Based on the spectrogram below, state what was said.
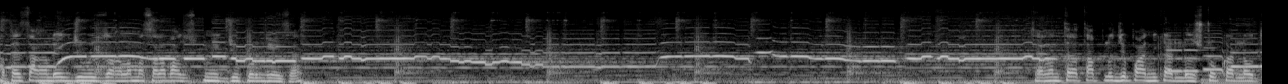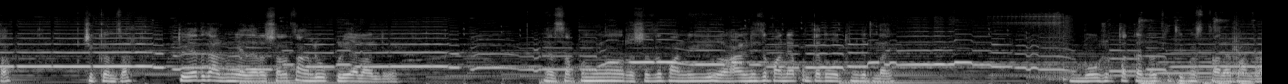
आता चांगला एक जीव चांगला मसाला भाजून एकजीव करून घ्यायचा. त्यानंतर आता आपलं जे पाणी काढलं स्टोक काढला होता चिकनचा तो यात घालून घ्यायचा रशाला चांगली उकळी यायला लागली आहे. असं आपण रशाचं पाणी आळणीचं पाणी आपण त्यात ओतून घेतलं आहे बघू शकता कलर किती मस्त आला आहे पांढरा.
